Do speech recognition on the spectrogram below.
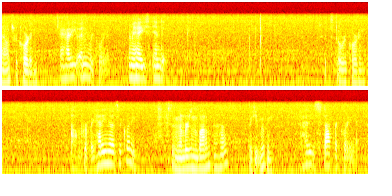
Now it's recording. Okay, how do you unrecord it? I mean, how do you end it? It's still recording. Oh, perfect. How do you know it's recording? See the numbers in the bottom? Uh huh. They keep moving. How do you stop recording it?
